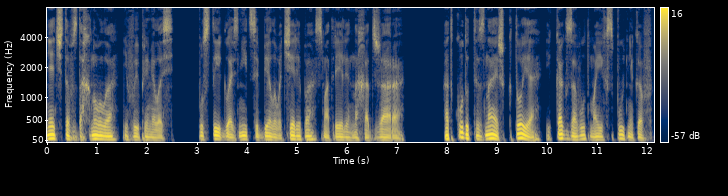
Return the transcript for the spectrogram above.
Нечто вздохнуло и выпрямилось. Пустые глазницы белого черепа смотрели на Хаджара. Откуда ты знаешь, кто я и как зовут моих спутников?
